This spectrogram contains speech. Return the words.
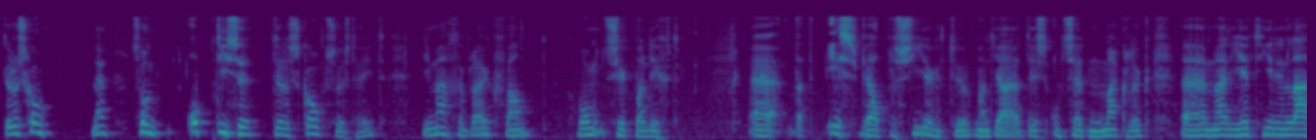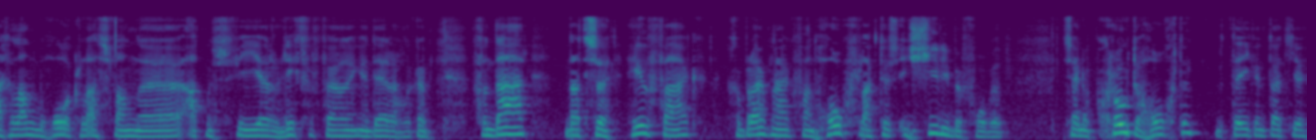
telescoop. Nou, Zo'n optische telescoop, zoals het heet, die maakt gebruik van gewoon zichtbaar licht. Uh, dat is wel plezier natuurlijk, want ja, het is ontzettend makkelijk. Uh, maar je hebt hier in lage land behoorlijk last van uh, atmosfeer, lichtvervuiling en dergelijke. Vandaar dat ze heel vaak gebruik maken van hoogvlaktes in Chili bijvoorbeeld. Zijn op grote hoogte, betekent dat je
